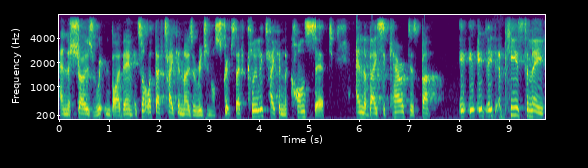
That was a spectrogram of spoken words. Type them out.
and the show's written by them, it's not like they've taken those original scripts. They've clearly taken the concept and the basic characters, but it, it, it appears to me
